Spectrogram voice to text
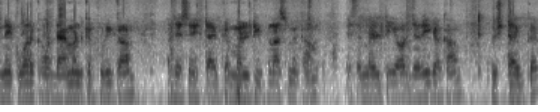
नेक वर्क और डायमंड के पूरी काम, और जैसे इस टाइप के मल्टी प्लस में काम, जैसे मल्टी और जरी का काम, उस टाइप का।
